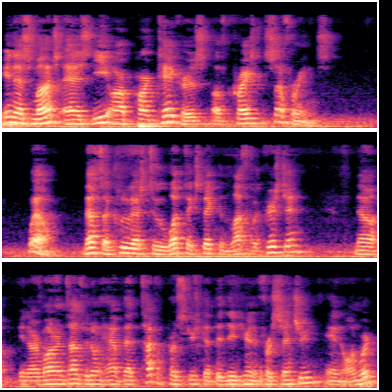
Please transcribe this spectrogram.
inasmuch as ye are partakers of Christ's sufferings. Well, that's a clue as to what to expect in the life of a Christian. Now, in our modern times, we don't have that type of persecution that they did here in the first century and onward.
